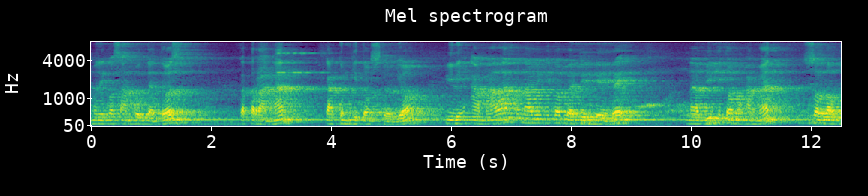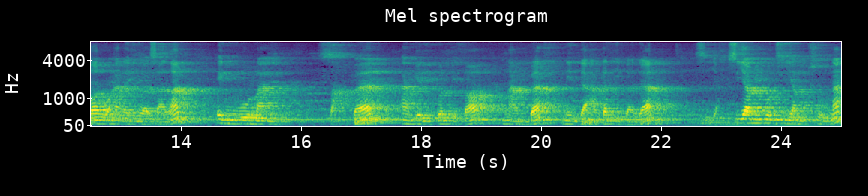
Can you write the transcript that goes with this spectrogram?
menika sampun dados keterangan kagem kita sedaya pilih amalan menawi kita badhe nderek Nabi kita Muhammad sallallahu alaihi wasallam ing wulan Saban anggenipun kita nambah nindakaken ibadah siang. Siangipun siang sunnah,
